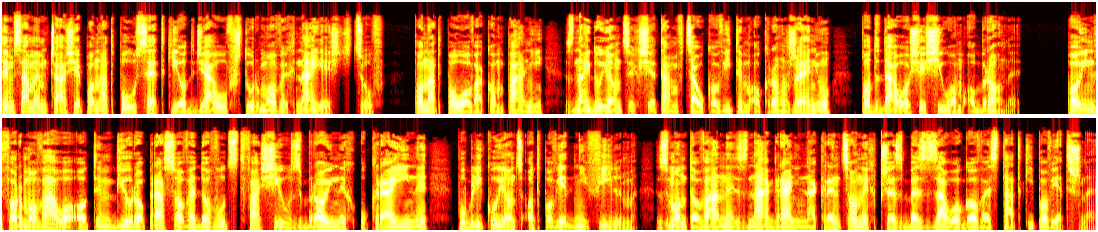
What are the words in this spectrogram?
Tym samym czasie ponad pół setki oddziałów szturmowych najeźdźców, ponad połowa kompanii, znajdujących się tam w całkowitym okrążeniu, poddało się siłom obrony. Poinformowało o tym biuro prasowe dowództwa Sił Zbrojnych Ukrainy, publikując odpowiedni film zmontowany z nagrań nakręconych przez bezzałogowe statki powietrzne.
